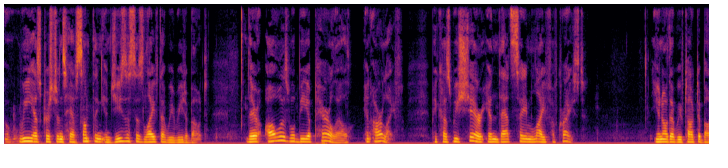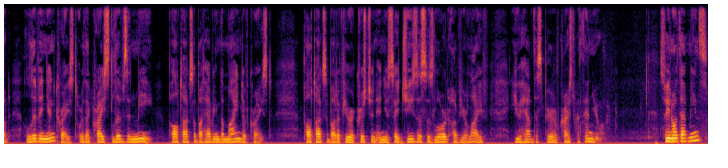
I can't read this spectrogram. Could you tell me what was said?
we as Christians have something in Jesus' life that we read about, there always will be a parallel in our life because we share in that same life of Christ. You know that we've talked about living in Christ or that Christ lives in me. Paul talks about having the mind of Christ. Paul talks about if you're a Christian and you say Jesus is Lord of your life, you have the Spirit of Christ within you. So, you know what that means?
